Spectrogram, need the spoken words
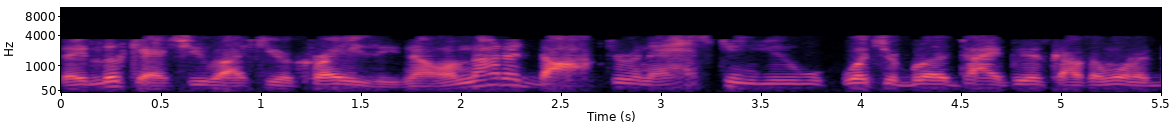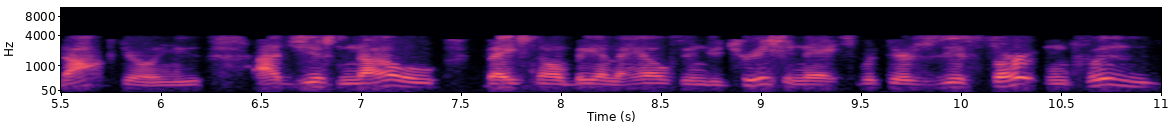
They look at you like you're crazy. Now, I'm not a doctor and asking you what your blood type is because I want a doctor on you. I just know, based on being a health and nutrition expert, there's just certain foods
